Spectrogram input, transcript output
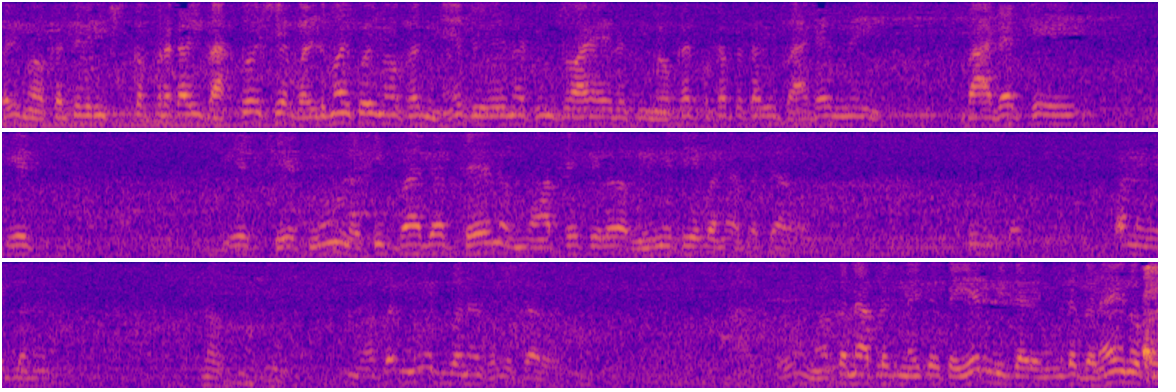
નોકર છે, વર્લ્ડમાં કોઈ નોકર મેં જોયો નથી જોડે નથી. નોકર પકડ પ્રકારની ભાગે નહીં. ભાગે છે એ એ શેઠનું નસીબ ભાગત છે ને માથે પેલો અભિનેત એ બને બચાવો શું કોણ બને નોકર ને ને હું તો ઘણા નોકર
